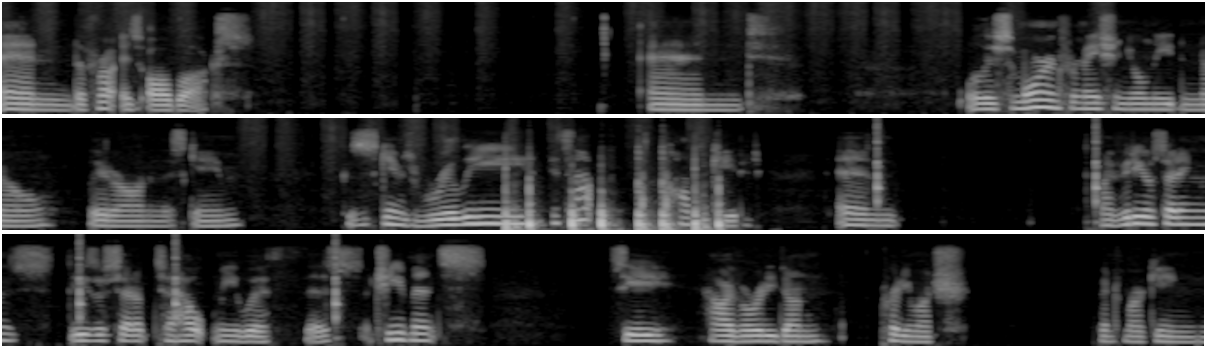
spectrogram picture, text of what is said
and the front is all blocks. And, well there's some more information you'll need to know later on in this game. Because this game's really, it's not complicated. And my video settings, these are set up to help me with this. Achievements, see how I've already done pretty much benchmarking,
